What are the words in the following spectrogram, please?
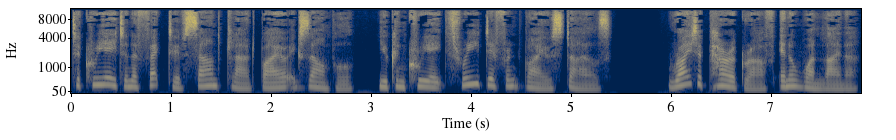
To create an effective SoundCloud bio example, you can create three different bio styles. Write a paragraph in a one liner.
